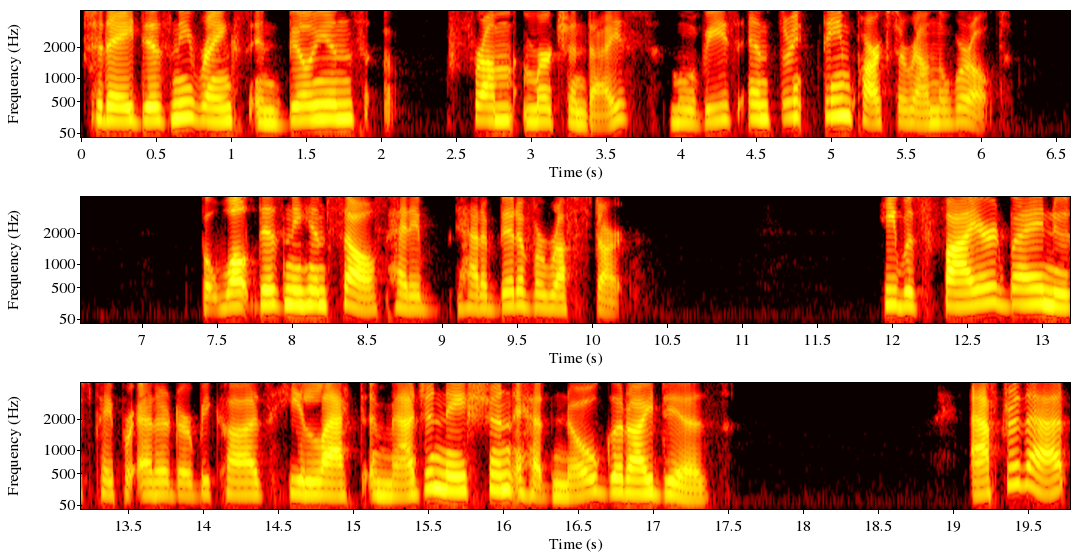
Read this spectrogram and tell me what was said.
Today, Disney ranks in billions from merchandise, movies, and th- theme parks around the world. But Walt Disney himself had a, had a bit of a rough start. He was fired by a newspaper editor because he lacked imagination and had no good ideas. After that,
